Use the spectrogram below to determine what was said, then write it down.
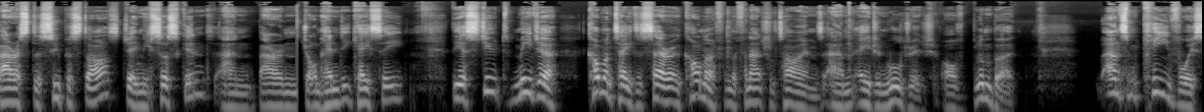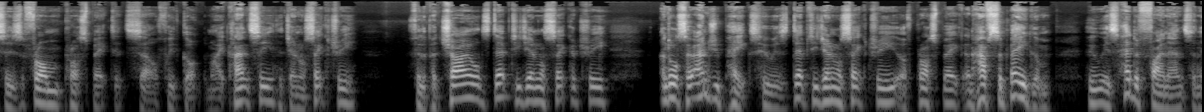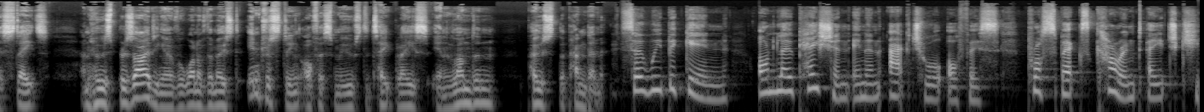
barrister superstars Jamie Susskind and Baron John Hendy KC, the astute media commentator Sarah O'Connor from the Financial Times and Adrian Wooldridge of Bloomberg, and some key voices from Prospect itself. We've got Mike Clancy, the General Secretary, Philippa Childs, Deputy General Secretary, and also Andrew Pakes, who is Deputy General Secretary of Prospect, and Hafsa Begum, who is Head of Finance and Estates, and who is presiding over one of the most interesting office moves to take place in London post the pandemic. So we begin on location in an actual office, Prospect's current HQ.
